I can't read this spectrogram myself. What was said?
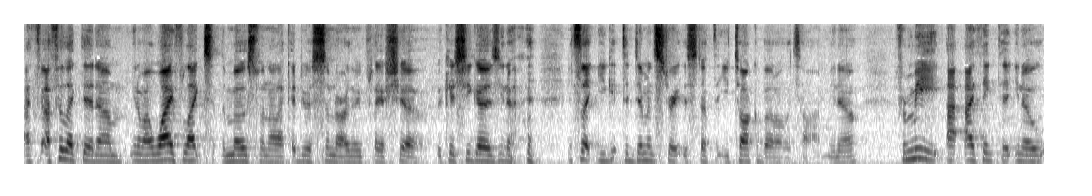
I, f- I feel like that, um, you know, my wife likes it the most when I like I do a seminar and then we play a show because she goes, you know, it's like you get to demonstrate the stuff that you talk about all the time, you know. For me, I, I think that, you know,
